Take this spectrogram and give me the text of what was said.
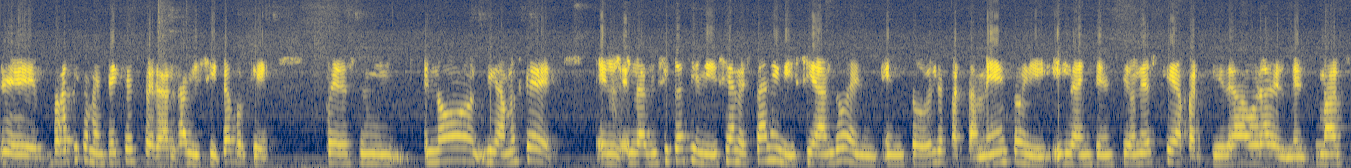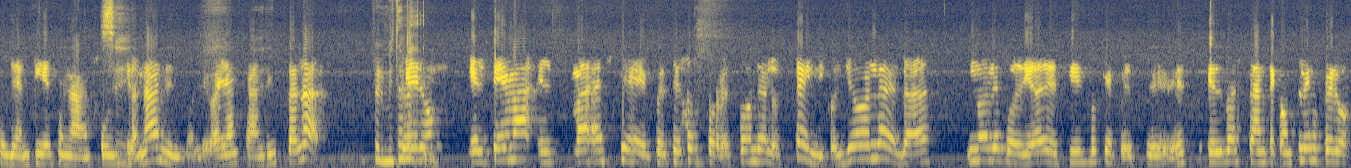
eh, básicamente hay que esperar la visita porque pues mm, no digamos que las visitas inician, están iniciando en, en todo el departamento y, la intención es que a partir de ahora del mes de marzo ya empiecen a funcionar en donde vayan quedando instaladas. Pero el tema, el tema es que pues eso corresponde a los técnicos. Yo la verdad no le podría decir porque pues es, es bastante complejo, pero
